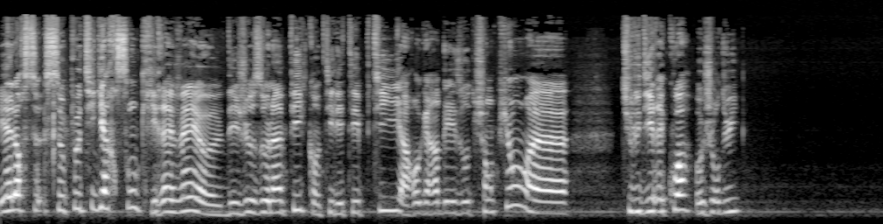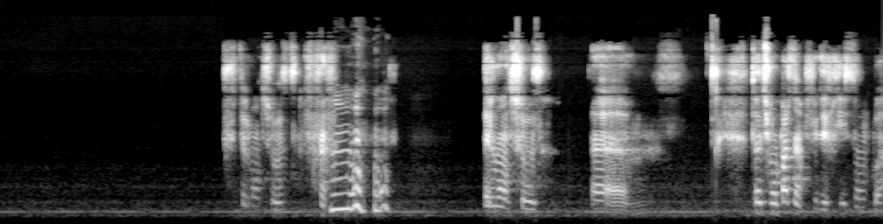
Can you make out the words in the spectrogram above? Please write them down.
Et alors, ce, petit garçon qui rêvait des Jeux Olympiques quand il était petit, à regarder les autres champions, tu lui dirais quoi aujourd'hui? Tellement de choses. tellement de choses. Euh, toi, tu m'en parles, ça me fait des frissons, quoi.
